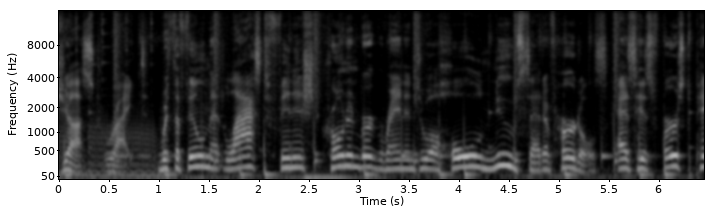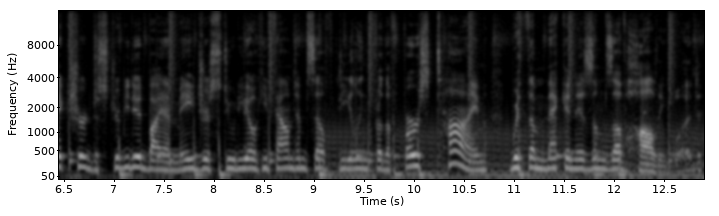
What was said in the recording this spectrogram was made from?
just right. With the film at last finished, Cronenberg ran into a whole new set of hurdles. As his first picture distributed by a major studio, he found himself dealing for the first time with the mechanisms of Hollywood.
